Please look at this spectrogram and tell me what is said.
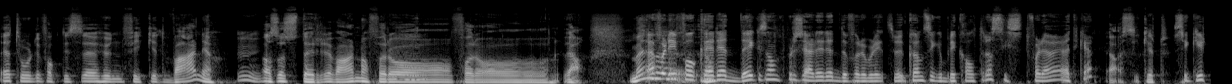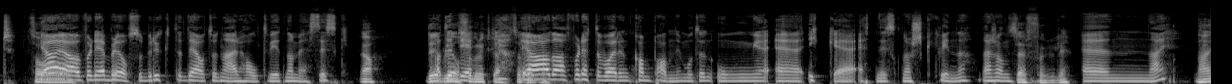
jeg tror det faktisk eh, hun fikk et vern, ja. Mm. Altså større vern, da, for å, for å Ja. Men Ja, fordi folk er redde, ikke sant? Plutselig er de redde for å bli Hun kan sikkert bli kalt rasist for det, jeg vet ikke. Ja, sikkert. Sikkert. Så- Ja, ja, for det ble også brukt, det at hun er halvt vietnamesisk. Ja. Det ble også brukt, ja. Ja, da, for dette var en kampanje mot en ung, eh, ikke-etnisk norsk kvinne. Det er sånn Selvfølgelig. eh, Nei, Nei,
